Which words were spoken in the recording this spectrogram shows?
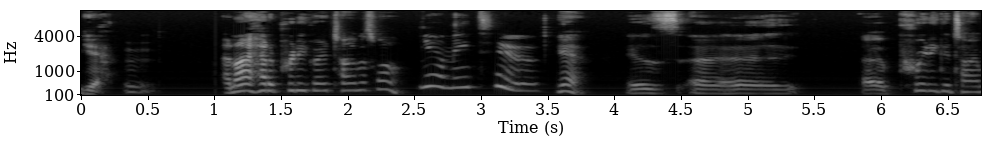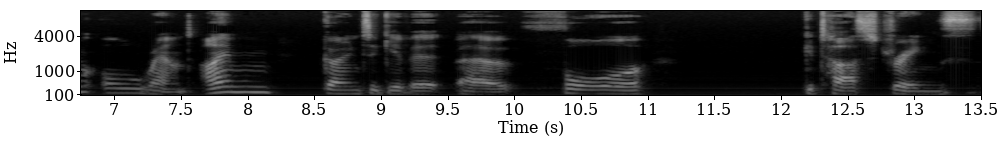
yeah. Mm. And I had a pretty great time as well. Yeah, me too. Yeah, it was uh, a pretty good time all round. I'm going to give it uh, four guitar strings.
